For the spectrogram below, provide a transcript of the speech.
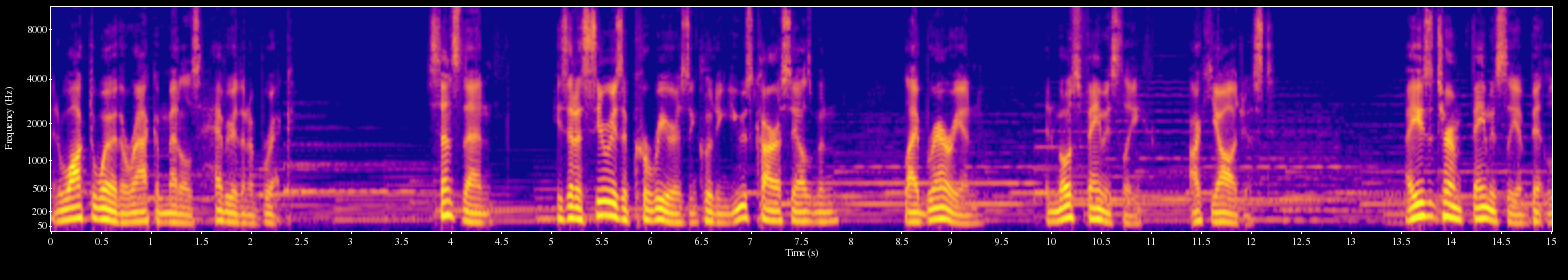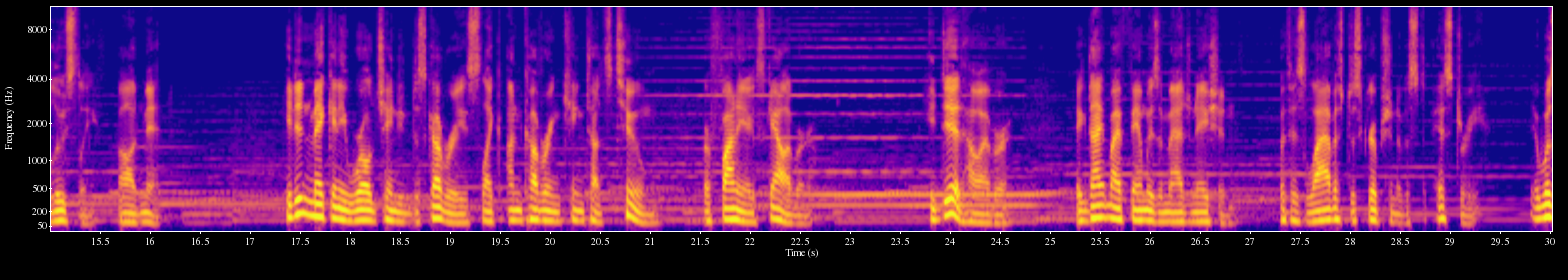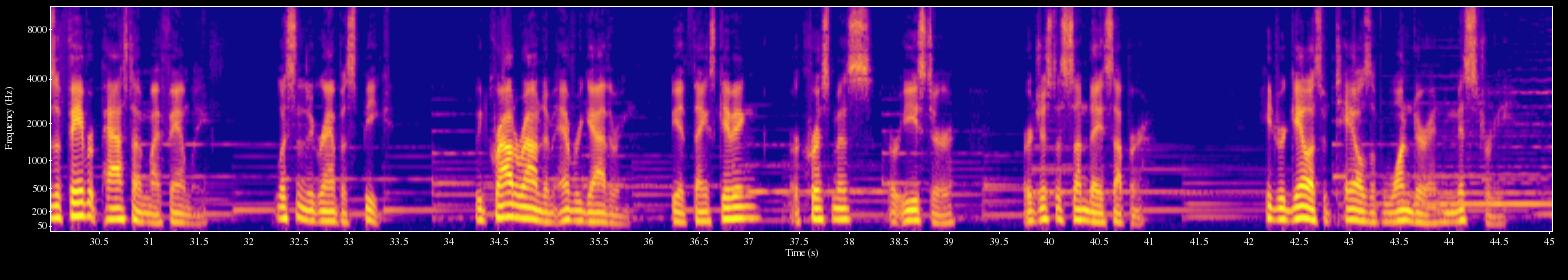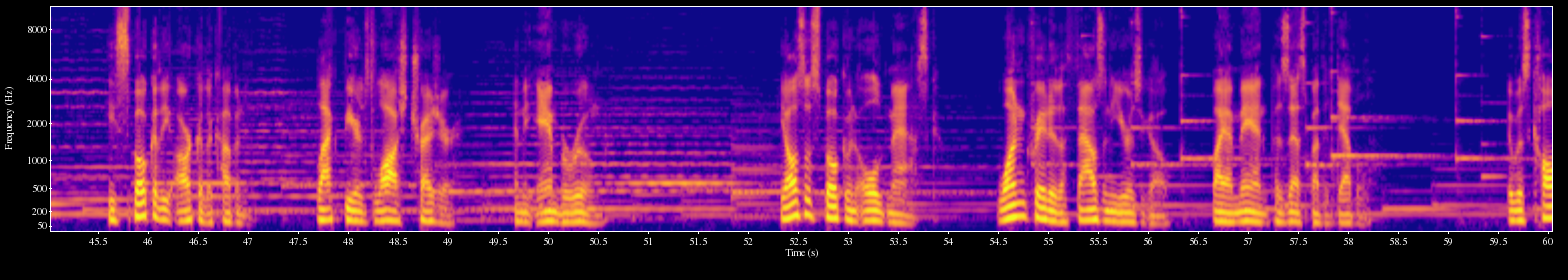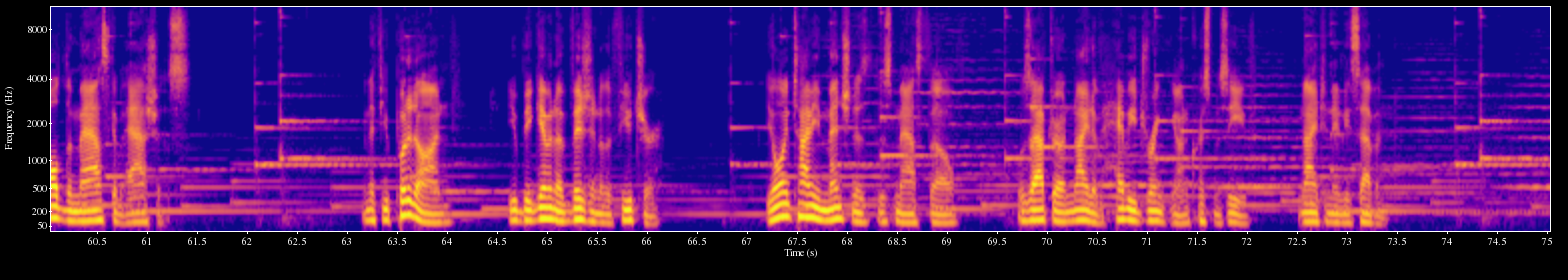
and walked away with a rack of medals heavier than a brick. Since then, he's had a series of careers including used car salesman, librarian, and most famously, archaeologist. I use the term famously a bit loosely, I'll admit. He didn't make any world changing discoveries like uncovering King Tut's tomb or finding Excalibur. He did, however, ignite my family's imagination with his lavish description of his history. It was a favorite pastime of my family, listening to Grandpa speak. We'd crowd around him every gathering, be it Thanksgiving, or Christmas, or Easter, or just a Sunday supper. He'd regale us with tales of wonder and mystery. He spoke of the Ark of the Covenant, Blackbeard's lost treasure, and the Amber Room. He also spoke of an old mask, one created a thousand years ago by a man possessed by the devil. It was called the Mask of Ashes. And if you put it on, you'd be given a vision of the future. The only time he mentioned this mask, though, was after a night of heavy drinking on Christmas Eve, 1987.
